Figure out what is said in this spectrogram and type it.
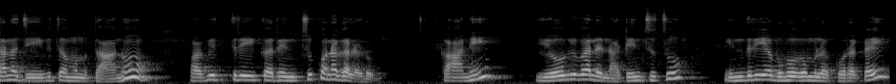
తన జీవితమును తాను పవిత్రీకరించుకొనగలడు. కానీ యోగి వలె నటించుచు ఇంద్రియ భోగముల కొరకై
